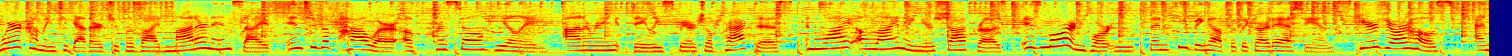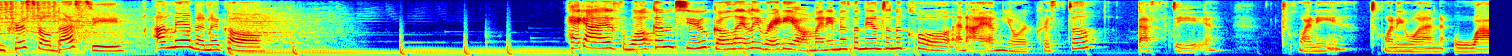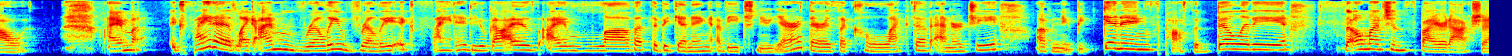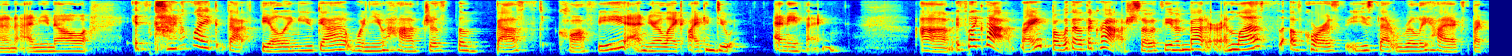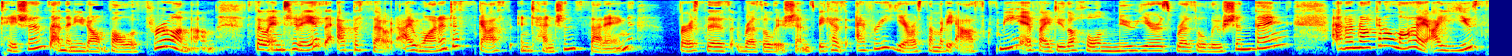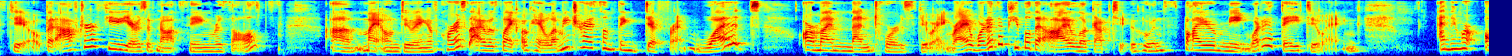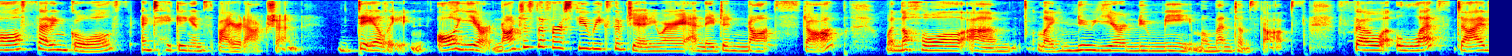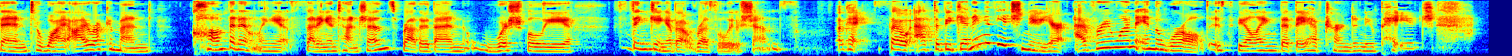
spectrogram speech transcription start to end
We're coming together to provide modern insight into the power of crystal healing, honoring daily spiritual practice, and why aligning your chakras is more important than keeping up with the Kardashians. Here's your host and crystal bestie, Amanda Nicole. Hey guys, welcome to Go Lightly Radio. My name is Amanda Nicole and I am your crystal bestie. 20 21. Wow. I'm excited. Like, I'm really, really excited, you guys. I love the beginning of each new year. There is a collective energy of new beginnings, possibility, so much inspired action. And, you know, it's kind of like that feeling you get when you have just the best coffee and you're like, I can do anything. Um, it's like that, right? But without the crash. So it's even better. Unless, of course, you set really high expectations and then you don't follow through on them. So in today's episode, I want to discuss intention setting versus resolutions because every year somebody asks me if I do the whole New Year's resolution thing. And I'm not going to lie, I used to. But after a few years of not seeing results, um, my own doing, of course, I was like, okay, let me try something different. What? Are my mentors doing, right? What are the people that I look up to who inspire me? What are they doing? And they were all setting goals and taking inspired action daily, all year, not just the first few weeks of January. And they did not stop when the whole um, like new year, new me momentum stops. So let's dive into why I recommend confidently setting intentions rather than wishfully thinking about resolutions. Okay, so at the beginning of each new year, everyone in the world is feeling that they have turned a new page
